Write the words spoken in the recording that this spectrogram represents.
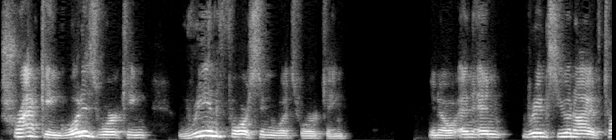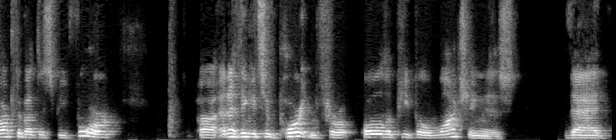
tracking what is working, reinforcing what's working. You know, and, and Riggs, you and I have talked about this before uh, and I think it's important for all the people watching this that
